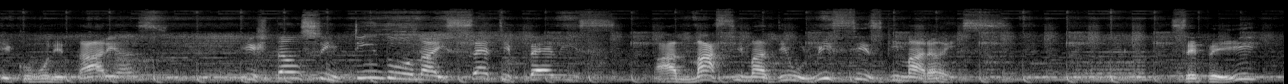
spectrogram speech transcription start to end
e comunitárias estão sentindo nas sete peles a máxima de Ulisses Guimarães. CPI,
